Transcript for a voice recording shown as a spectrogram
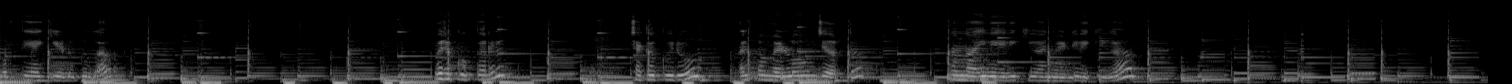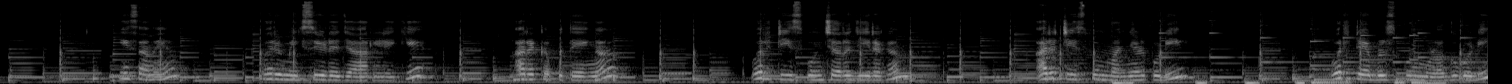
വൃത്തിയാക്കി എടുക്കുക ഒരു കുക്കറിൽ ചക്കക്കുരുവും അല്പം വെള്ളവും ചേർത്ത് നന്നായി വേവിക്കുവാൻ വേണ്ടി വെക്കുക. ഈ സമയം ഒരു മിക്സിയുടെ ജാറിലേക്ക് അര കപ്പ് തേങ്ങ ഒരു ടീസ്പൂൺ ചെറുജീരകം അര ടീസ്പൂൺ മഞ്ഞൾപ്പൊടി ഒരു ടേബിൾ സ്പൂൺ മുളക് പൊടി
